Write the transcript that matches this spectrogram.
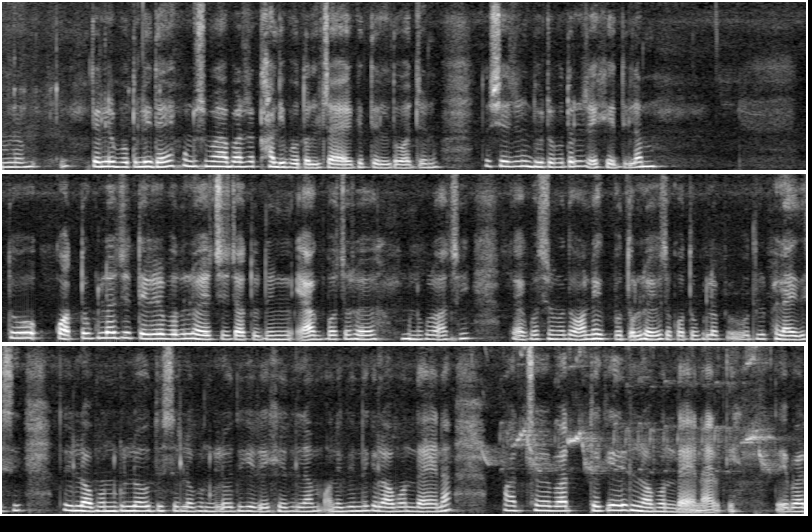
মানে তেলের বোতলই দেয়, কোনো সময় আবার খালি বোতল চায় আর কি তেল দেওয়ার জন্য। তো সেই জন্য দুটো বোতল রেখে দিলাম। তো কতগুলো যে তেলের বোতল হয়েছে, যতদিন এক বছর হয়ে মনে করো আছি, তো এক বছরের মধ্যে অনেক বোতল হয়ে গেছে, কতগুলো বোতল ফেলাই দিছি। তো এই লবণগুলোও দিছি, লবণগুলো ওদিকে রেখে দিলাম। অনেক দিন থেকে লবণ দেয় না, পাঁচ ছয়বার থেকে লবণ দেয় না আর কি তো এবার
